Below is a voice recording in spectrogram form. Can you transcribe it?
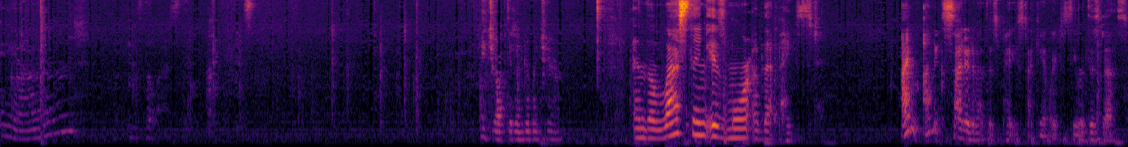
here's the last thing. I dropped it under my chair. And the last thing is more of that paste. I'm, I'm excited about this paste. I can't wait to see what this does.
